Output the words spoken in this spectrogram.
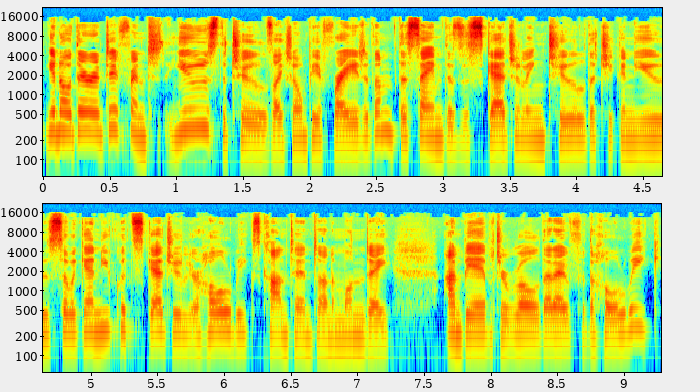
you know, there are different. Use the tools. Like, don't be afraid of them. The same. There's a scheduling tool that you can use. So again, you could schedule your whole week's content on a Monday and be able to roll that out for the whole week.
